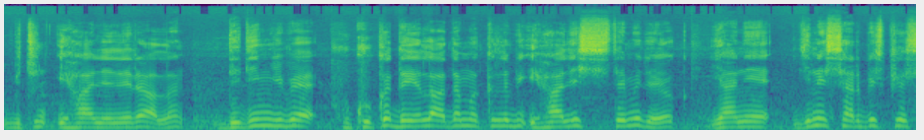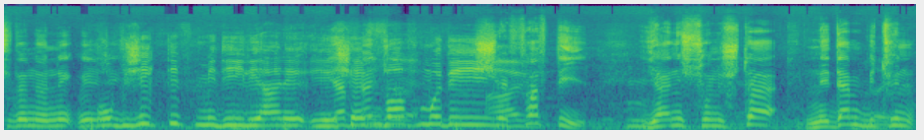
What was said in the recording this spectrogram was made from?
bütün ihaleleri alan. Dediğim gibi hukuka dayalı adam akıllı bir ihale sistemi de yok. Yani yine serbest piyasadan örnek verecek. Objektif mi değil yani Ya şeffaf bence mı değil? Şeffaf değil. Yani sonuçta neden bütün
